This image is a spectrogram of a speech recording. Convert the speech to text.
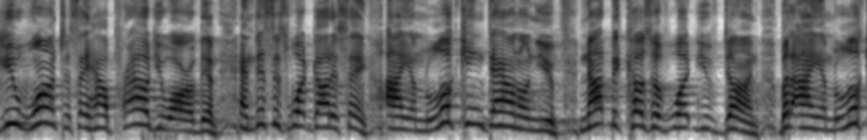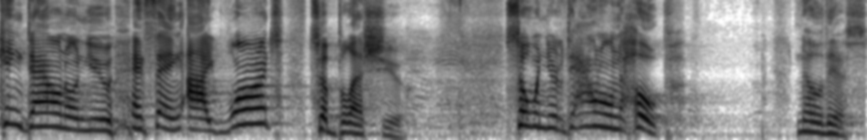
you want to say how proud you are of them. And this is what God is saying I am looking down on you, not because of what you've done, but I am looking down on you and saying, I want to bless you. So when you're down on hope, Know this,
